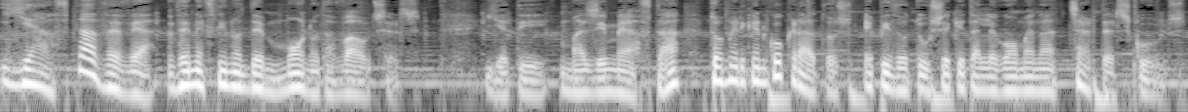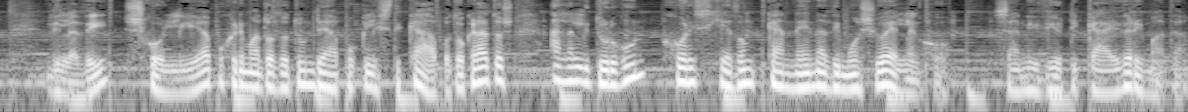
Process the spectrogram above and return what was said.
Για αυτά βέβαια δεν ευθύνονται μόνο τα vouchers. Γιατί μαζί με αυτά το Αμερικανικό κράτος επιδοτούσε και τα λεγόμενα charter schools. Δηλαδή σχολεία που χρηματοδοτούνται αποκλειστικά από το κράτος αλλά λειτουργούν χωρίς σχεδόν κανένα δημόσιο έλεγχο. Σαν ιδιωτικά ιδρύματα.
